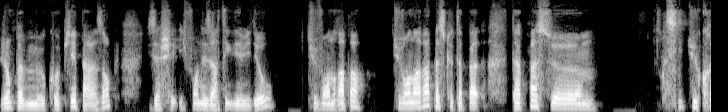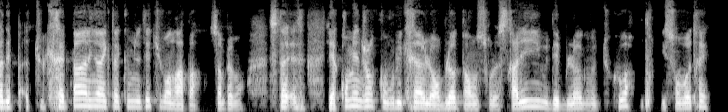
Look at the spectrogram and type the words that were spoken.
les gens peuvent me copier, par exemple. Ils achètent, ils font des articles, des vidéos. Tu vendras pas. Tu vendras pas parce que t'as pas, t'as pas ce si tu crées, tu crées pas un lien avec ta communauté, tu vendras pas, simplement. Il y a combien de gens qui ont voulu créer leur blog, par exemple, sur l'Australie ou des blogs tout court, ils sont votés.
